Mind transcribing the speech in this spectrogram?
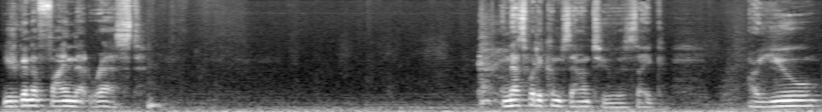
you're going to find that rest. And that's what it comes down to is like, are you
